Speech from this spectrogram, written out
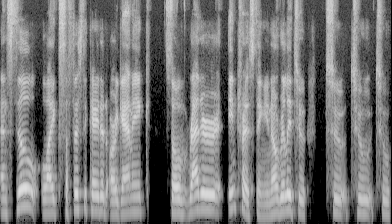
and still like sophisticated organic so rather interesting you know really to to to to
